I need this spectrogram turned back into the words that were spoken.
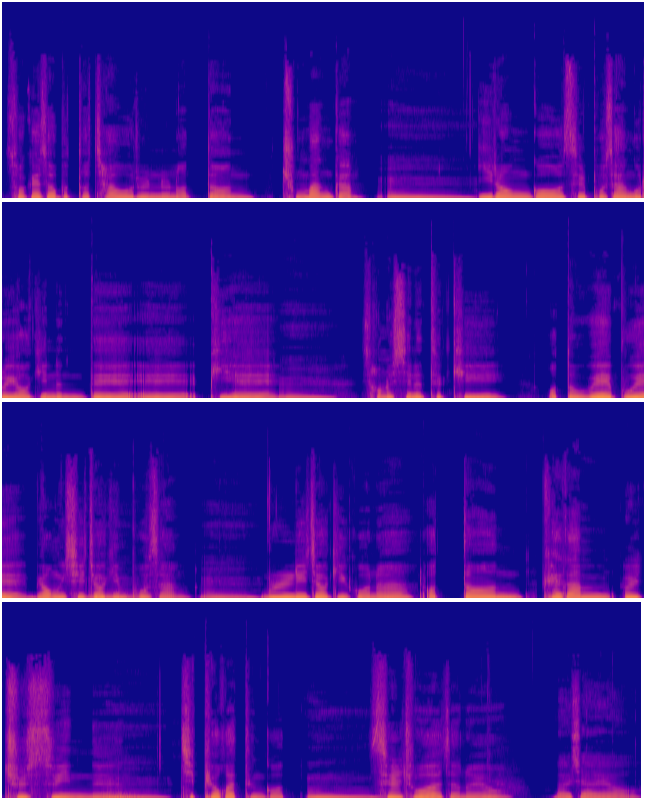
속에서부터 차오르는 어떤 충만감 음. 이런 것을 보상으로 여기는 데에 비해 음. 선우 씨는 특히 어떤 외부의 명시적인 음. 보상, 음. 물리적이거나 어떤 쾌감을 줄 수 있는 음. 지표 같은 것을 좋아하잖아요. 맞아요.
